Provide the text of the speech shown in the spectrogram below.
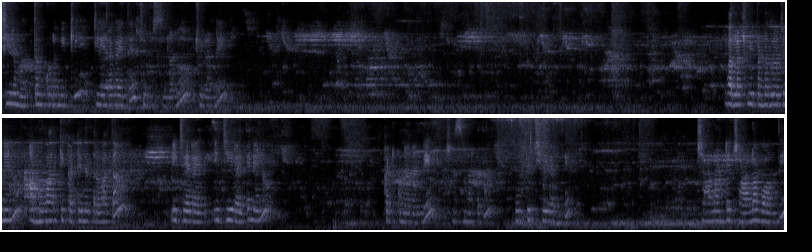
చీర మొత్తం కూడా మీకు క్లియర్గా అయితే చూపిస్తున్నాను. చూడండి. వరలక్ష్మి పండుగ రోజు నేను అమ్మవారికి కట్టిన తర్వాత ఈ చీర ఈ చీర అయితే నేను కట్టుకున్నానండి. చూస్తున్నారు కదా పూర్తి చీర అయితే చాలా అంటే చాలా బాగుంది.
